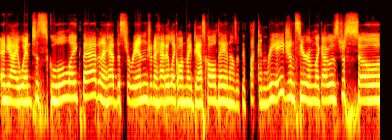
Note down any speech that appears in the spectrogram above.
and yeah i went to school like that and i had the syringe and i had it like on my desk all day and i was like the fucking reagent serum like i was just so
